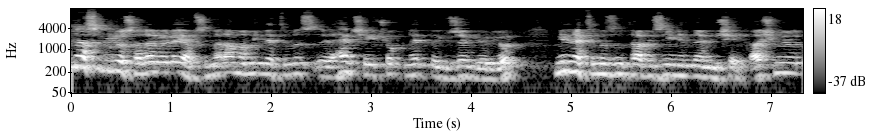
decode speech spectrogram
Nasıl biliyorsalar öyle yapsınlar ama milletimiz e, her şeyi çok net ve güzel görüyor. Milletimizin tabi zihninden bir şey kaçmıyor.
